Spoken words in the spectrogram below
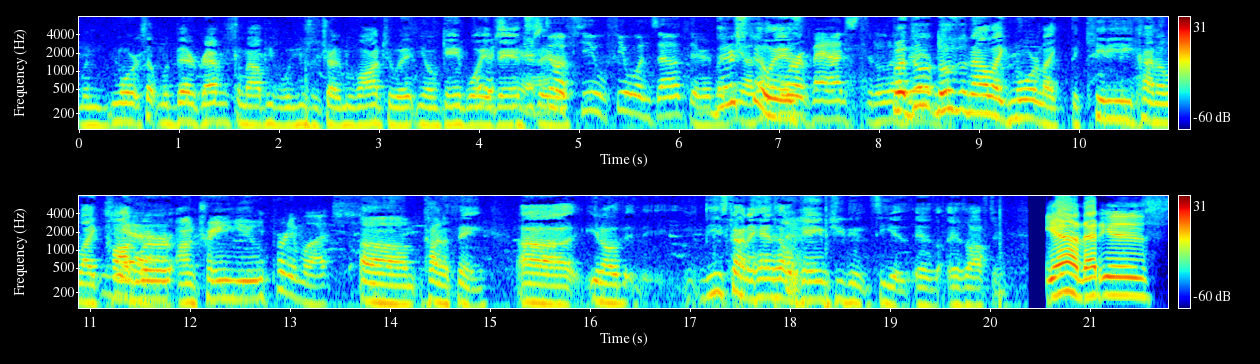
when more something with better graphics come out, people would usually try to move on to it. You know, Game Boy There's, Advance. there's there. still a few few ones out there, but There you know, still they're more advanced. But those, those are now like more like the kiddie kind of like toddler on training you pretty much. um, kind of thing. Uh, you know, these kind of handheld games you didn't see as, as, as often. Yeah, that is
